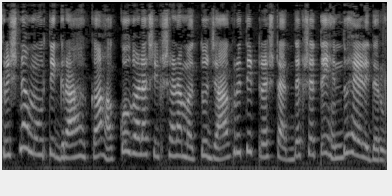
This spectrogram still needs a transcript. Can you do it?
ಕೃಷ್ಣಮೂರ್ತಿ ಗ್ರಾಹಕ, ಹಕ್ಕುಗಳ ಶಿಕ್ಷಣ ಮತ್ತು ಜಾಗೃತಿ ಟ್ರಸ್ಟ್ ಅಧ್ಯಕ್ಷತೆ ಎಂದು ಹೇಳಿದರು.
